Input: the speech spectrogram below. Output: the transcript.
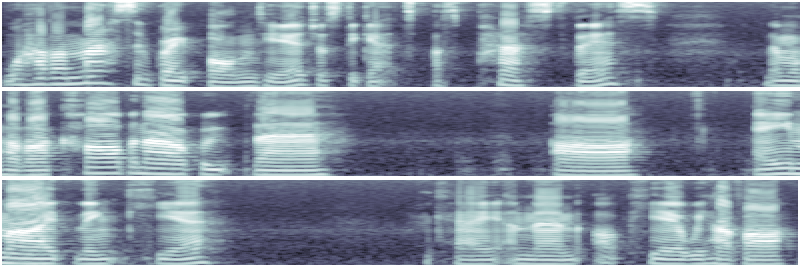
we'll have a massive great bond here just to get us past this. Then we'll have our carbonyl group there, our amide link here, okay, and then up here we have our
